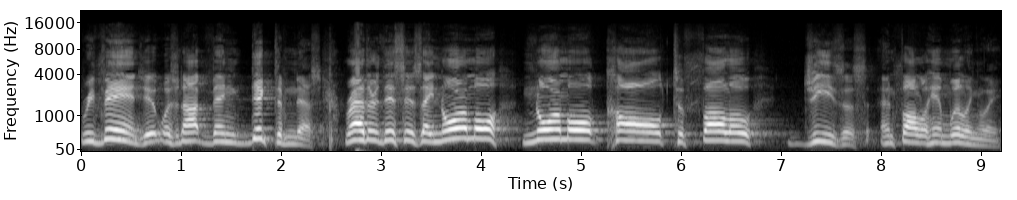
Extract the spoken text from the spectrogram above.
revenge. It was not vindictiveness. Rather, this is a normal, normal call to follow Jesus and follow Him willingly.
